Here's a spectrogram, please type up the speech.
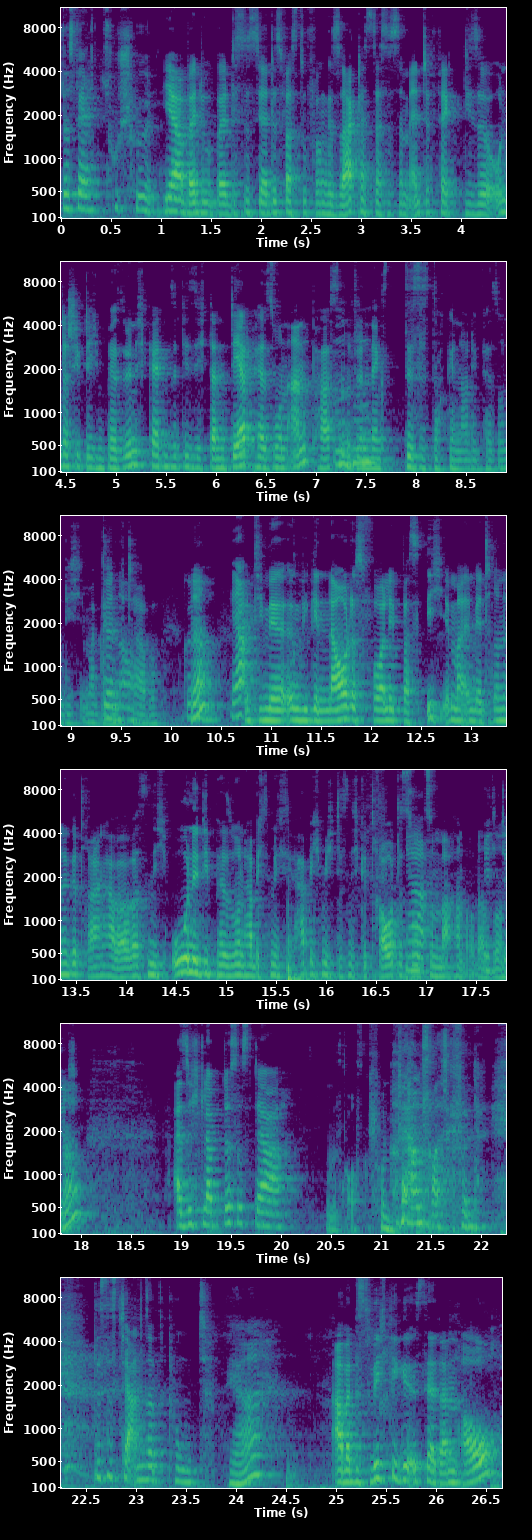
das wäre zu schön. Ja, weil du, weil das ist ja das, was du von gesagt hast, dass es im Endeffekt diese unterschiedlichen Persönlichkeiten sind, die sich dann der Person anpassen mhm. und du dann denkst, das ist doch genau die Person, die ich immer geliebt genau. habe. Genau. Ne? Ja. Und die mir irgendwie genau das vorlebt, was ich immer in mir drinnen getragen habe. Aber was nicht ohne die Person habe ich mich, habe ich mich das nicht getraut, das ja. so zu machen oder Richtig. so. Ne? Also ich glaube, das ist der. Wir haben es rausgefunden. Wir haben es rausgefunden. Das ist der Ansatzpunkt. Ja. Aber das Wichtige ist ja dann auch,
